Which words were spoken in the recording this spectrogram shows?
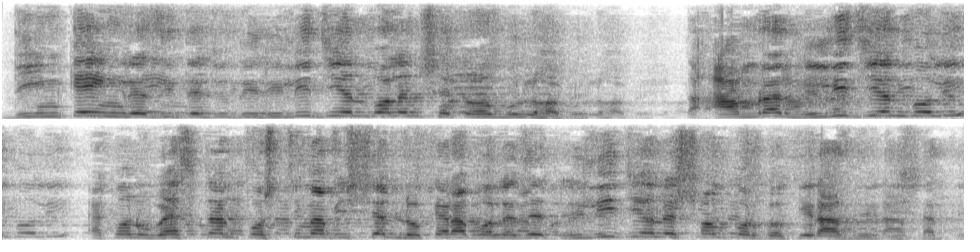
দিনকে ইংরেজিতে যদি রিলিজিয়ন বলেন, সেটাও ভুল হবে। তা আমরা রিলিজিয়ন বলি, এখন ওয়েস্টার্ন পশ্চিমা বিশ্বের লোকেরা বলে যে রিলিজিয়নের সম্পর্ক কি রাজনীতির সাথে?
